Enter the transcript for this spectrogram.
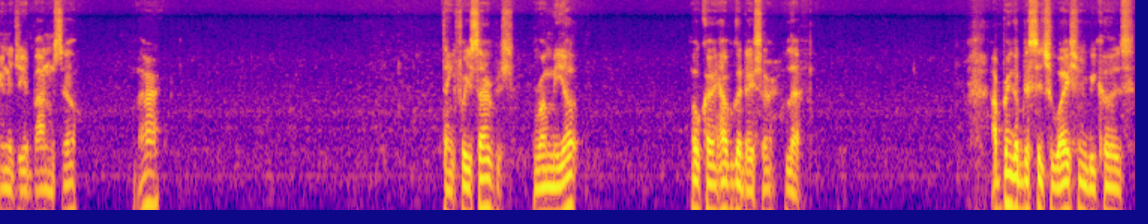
energy about himself. All right. Thank you for your service. Run me up. Okay, have a good day, sir. Left. I bring up this situation because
